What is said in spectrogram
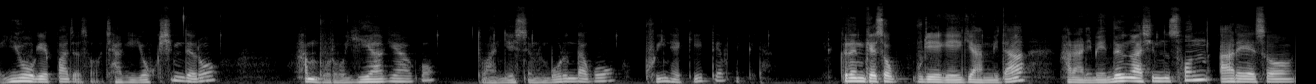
유혹에 빠져서 자기 욕심대로 함부로 이야기하고 또한 예수님을 모른다고 부인했기 때문입니다. 그는 계속 우리에게 얘기합니다. 하나님의 능하신 손 아래에서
